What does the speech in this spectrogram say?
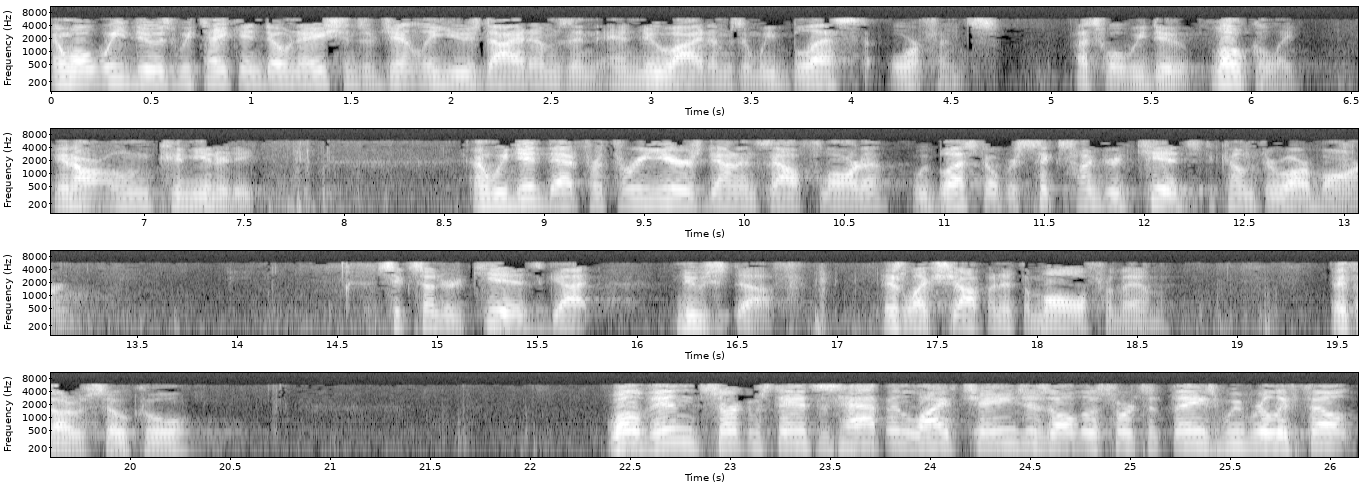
And what we do is we take in donations of gently used items and, and new items and we bless orphans. That's what we do locally in our own community. And we did that for three years down in South Florida. We blessed over 600 kids to come through our barn. 600 kids got new stuff. It's like shopping at the mall for them. They thought it was so cool. Well, then circumstances happen, life changes, all those sorts of things. We really felt,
